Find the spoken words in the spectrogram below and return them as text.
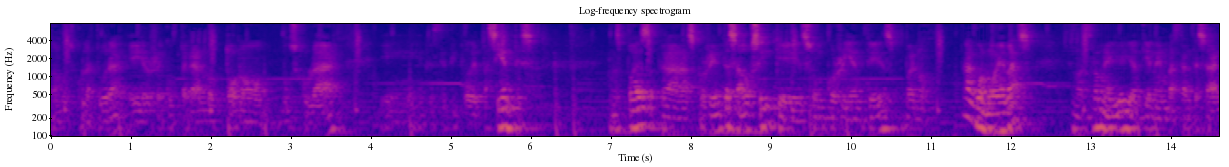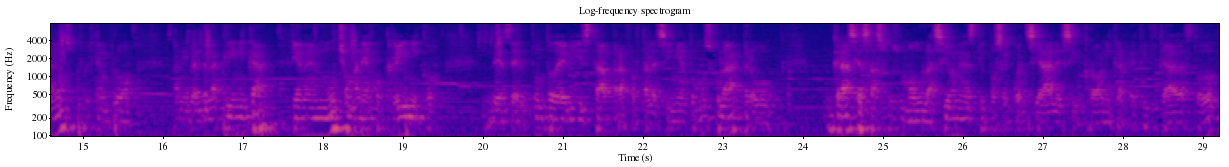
la musculatura y recuperar el tono muscular eh, en este tipo de pacientes. Después, las corrientes AUSI, que son corrientes, bueno, algo nuevas en nuestro medio, ya tienen bastantes años, por ejemplo, a nivel de la clínica, tienen mucho manejo clínico desde el punto de vista para fortalecimiento muscular, pero gracias a sus modulaciones tipo secuenciales, sincrónicas, rectificadas, todo,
